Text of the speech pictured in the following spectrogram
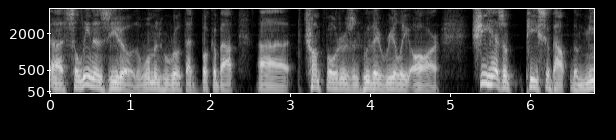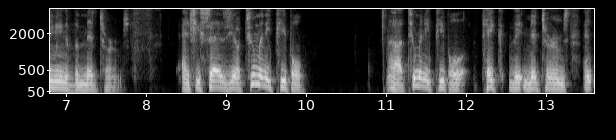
uh, Salena Zito, the woman who wrote that book about uh, Trump voters and who they really are, she has a piece about the meaning of the midterms. And she says, you know, too many people, uh, too many people take the midterms and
